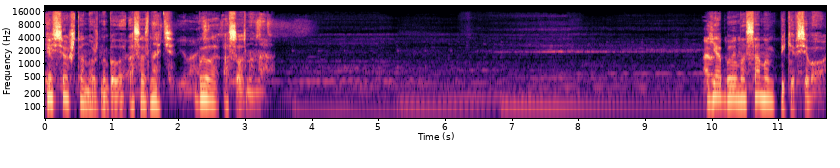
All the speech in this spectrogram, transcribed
И все, что нужно было осознать, было осознано. Я был на самом пике всего.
